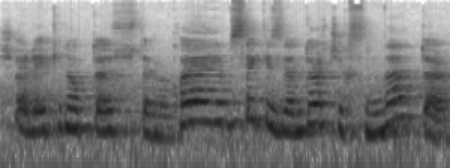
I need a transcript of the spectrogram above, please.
Şöyle iki nokta üst üste koyayım? 8'den 4 çıksın da 4.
